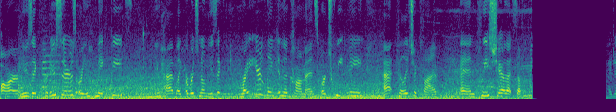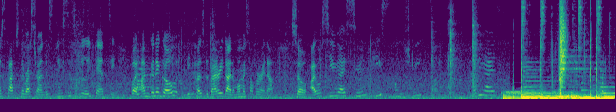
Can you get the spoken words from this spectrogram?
are music producers or you make beats, have like original music, write your link in the comments or tweet me at PhillyChick5 and please share that stuff with me. I just got to the restaurant. This place is really fancy, but I'm gonna go because the battery died. I'm on my cell phone right now. So I will see you guys soon. Peace on the streets. Love you guys.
